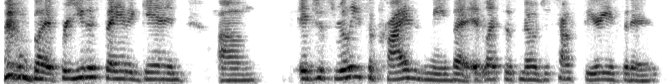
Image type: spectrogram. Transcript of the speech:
but for you to say it again um, it just really surprises me but it lets us know just how serious it is.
